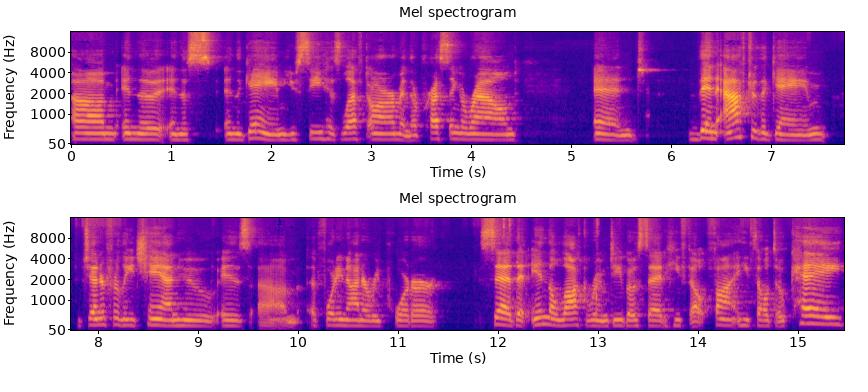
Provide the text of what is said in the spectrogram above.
um, in the in this in the game, you see his left arm and they're pressing around. And then after the game, Jennifer Lee Chan, who is um, a 49er reporter, said that in the locker room, Deebo said he felt fine, he felt okay,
